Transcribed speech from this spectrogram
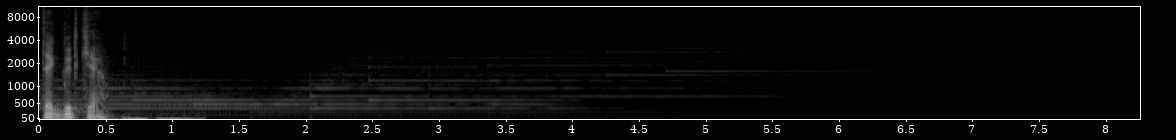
Take good care.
